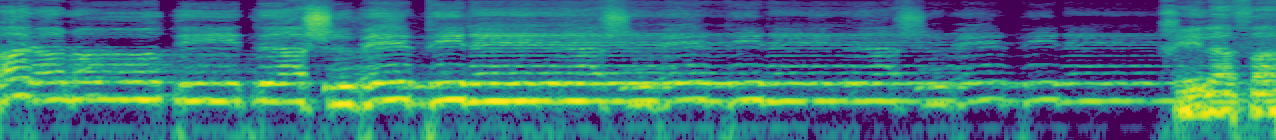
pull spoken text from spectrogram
হারানো অতীত আসবে ফিরে আসবে ফিরে আসবে ফিরে খিলাফা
